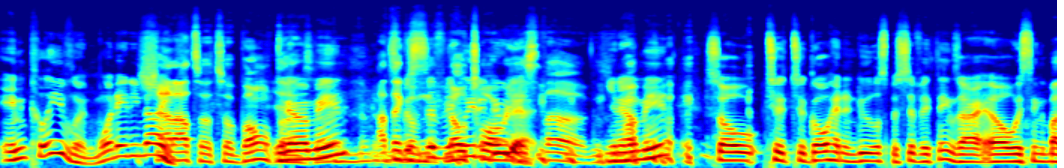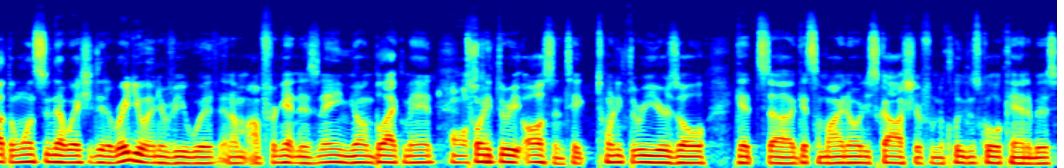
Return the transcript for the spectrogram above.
in Cleveland, 189. Shout out to, to Bone Thugs. You know what I mean? I think of Specifically to do Notorious. Thugs. You know what I mean? So to, to go ahead and do those specific things, I, always think about the one student that we actually did a radio interview with, and I'm, I'm forgetting his name, young black man, Austin. 23, Austin, take 23 years old, gets uh, gets a minority scholarship from the Cleveland School of Cannabis,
